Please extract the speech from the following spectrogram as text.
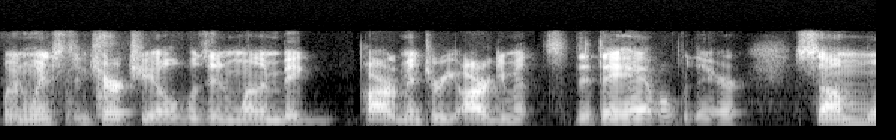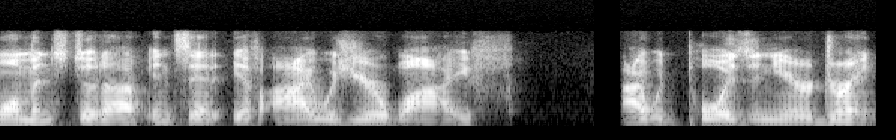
When Winston Churchill was in one of them big parliamentary arguments that they have over there, some woman stood up and said, If I was your wife, I would poison your drink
